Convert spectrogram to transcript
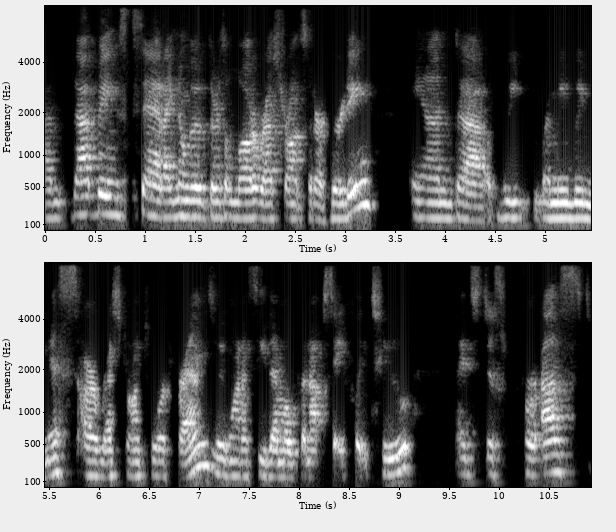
um, that being said, I know that there's a lot of restaurants that are hurting. And uh, we, I mean, we miss our restaurateur friends. We want to see them open up safely too. It's just for us,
